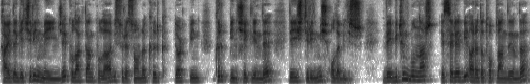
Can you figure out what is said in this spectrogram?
kayda geçirilmeyince kulaktan kulağa bir süre sonra 40, 4 bin, 40 bin şeklinde değiştirilmiş olabilir. Ve bütün bunlar esere bir arada toplandığında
